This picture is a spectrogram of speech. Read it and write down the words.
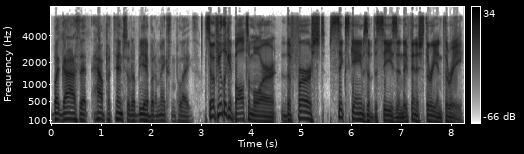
but guys that have potential to be able to make some plays. So if you look at Baltimore, the first six games of the season, they finished three and three.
